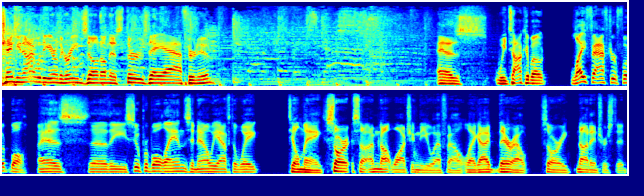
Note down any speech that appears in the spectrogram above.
Jamie and I with you here in the Green Zone on this Thursday afternoon. As we talk about life after football, as uh, the Super Bowl ends, and now we have to wait till May. Sorry, so I'm not watching the UFL. Like I, they're out. Sorry, not interested.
